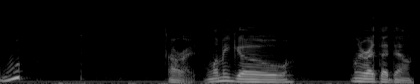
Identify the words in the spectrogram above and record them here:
Whoop. All right, let me go. Let me write that down.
